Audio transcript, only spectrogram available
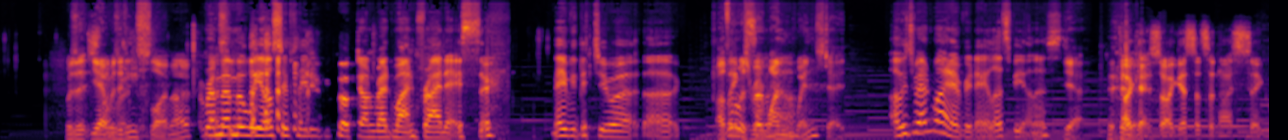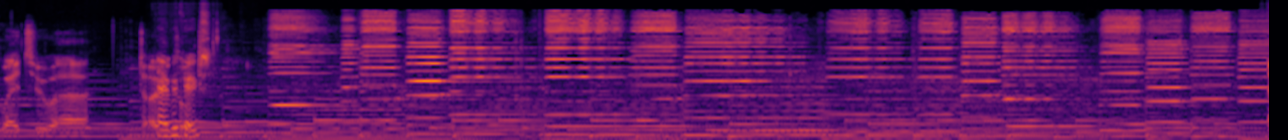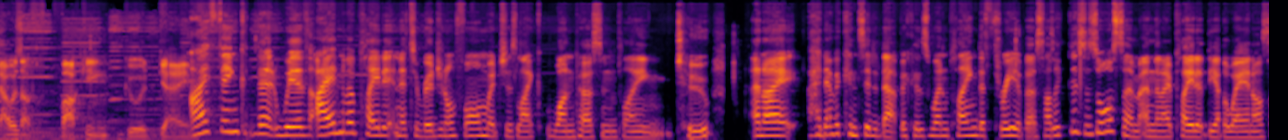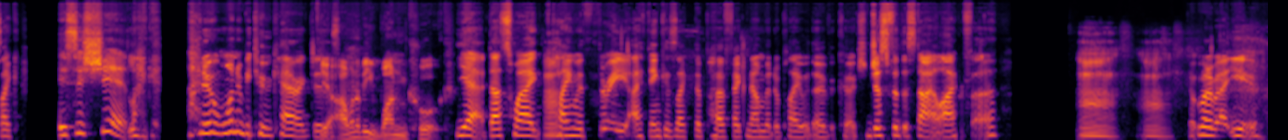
Was it? Slow Yeah, was it in slow mo? Remember, we also played Overcooked on Red Wine Fridays, so maybe the two are. Uh, I thought it was red wine somehow. Wednesday. I was red wine every day. Let's be honest. Yeah. Okay, so I guess that's a nice segue to uh to Overcooked. Overcooked. That was a fucking good game. I think that with I had never played it in its original form, which is like one person playing two. And I had never considered that because when playing the three of us, I was like, this is awesome. And then I played it the other way and I was like, this is shit. Like, I don't want to be two characters. yeah, I want to be one cook. Yeah, that's why Mm. playing with three, I think, is like the perfect number to play with Overcooked, just for the style I prefer. Mm, mm, What about you?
